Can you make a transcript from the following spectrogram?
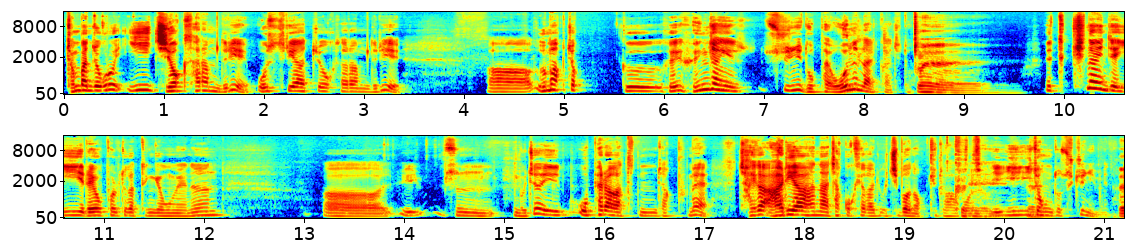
전반적으로 이 지역 사람들이 오스트리아 쪽 사람들이 어, 음악적 그 굉장히 수준이 높아요. 오늘날까지도. 네. 특히나 이제 이 레오폴드 같은 경우에는 어, 이 무슨 뭐죠? 이 오페라 같은 작품에 자기가 아리아 하나 작곡해가지고 집어넣기도 하고 그렇죠. 이, 이 네. 정도 수준입니다. 네.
